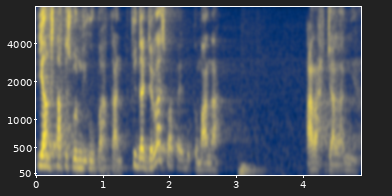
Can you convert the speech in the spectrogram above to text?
yang status belum diubahkan, sudah jelas Bapak Ibu ke mana arah jalannya.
